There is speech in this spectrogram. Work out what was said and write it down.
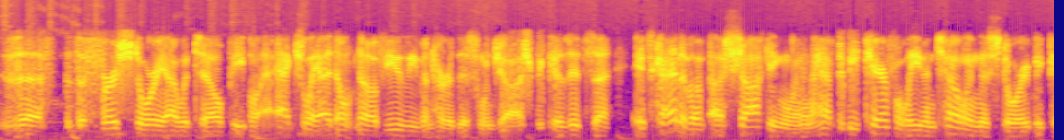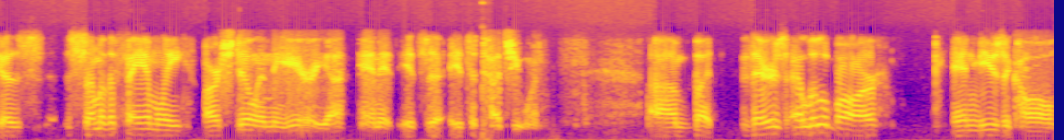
the the first story I would tell people. Actually, I don't know if you've even heard this one, Josh, because it's a it's kind of a, a shocking one, and I have to be careful even telling this story because some of the family are still in the area, and it, it's a it's a touchy one. Um, but there's a little bar and music hall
